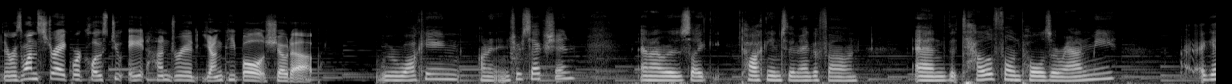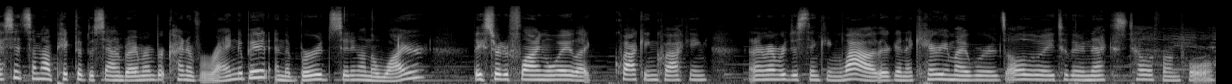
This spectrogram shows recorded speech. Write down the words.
There was one strike where close to 800 young people showed up. We were walking on an intersection, and I was like talking into the megaphone, and the telephone poles around me, I guess it somehow picked up the sound, but I remember it kind of rang a bit, and the birds sitting on the wire, they started flying away like quacking, quacking. And I remember just thinking, wow, they're to carry my words all the way to their next telephone pole.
